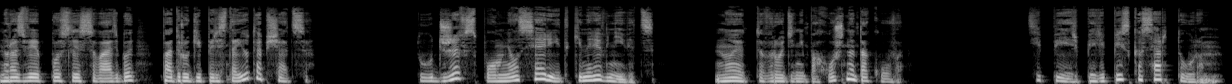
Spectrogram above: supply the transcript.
Но разве после свадьбы подруги перестают общаться? Тут же вспомнился Риткин ревнивец. Но это вроде не похож на такого. Теперь переписка с Артуром.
